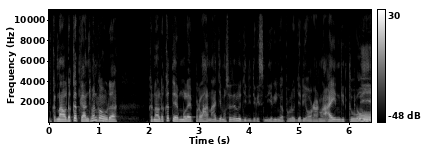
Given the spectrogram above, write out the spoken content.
kenal deket kan. Cuman kalau udah kenal deket ya mulai perlahan aja. Maksudnya lu jadi diri sendiri nggak perlu jadi orang lain gitu. Oh, Ih,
